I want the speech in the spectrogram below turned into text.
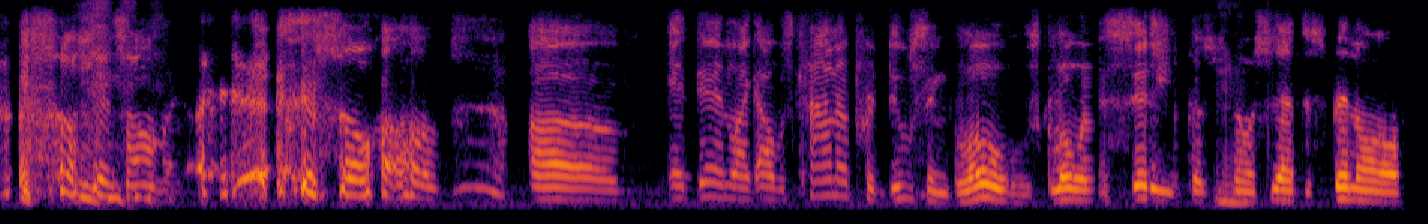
so I was like, so um, um, and then like I was kind of producing glows, glow in the city, because you know she had the spinoff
